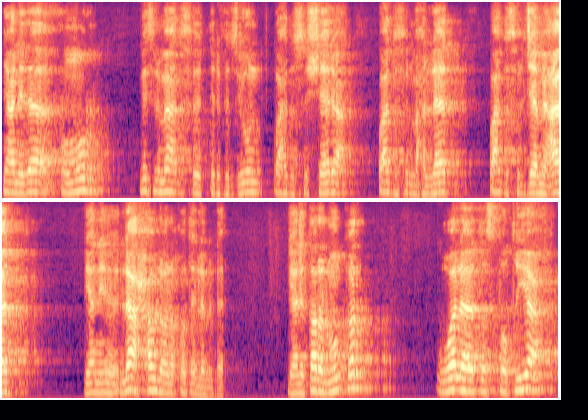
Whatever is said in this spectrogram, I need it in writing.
يعني ده أمور مثل ما يحدث في التلفزيون ويحدث في الشارع ويحدث في المحلات ويحدث في الجامعات. يعني لا حول ولا قوة إلا بالله. يعني ترى المنكر ولا تستطيع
